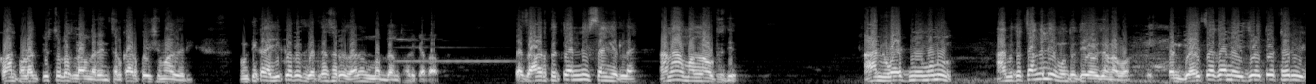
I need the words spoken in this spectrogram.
कान फडात पिस्तुलात लावणार यांचं काढ पैसे माघारी. मग ते काय इकतच घेतल्यासारखं झालं मतदान थोडक्यात त्याचा अर्थ त्यांनीच सांगितलाय आणि आम्हाला नाव ठेवते आम्ही वाईट नाही म्हणून आम्ही तर चांगली म्हणतो ती योजना बा. पण घ्यायचं का नाही जे ते ठरवी.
